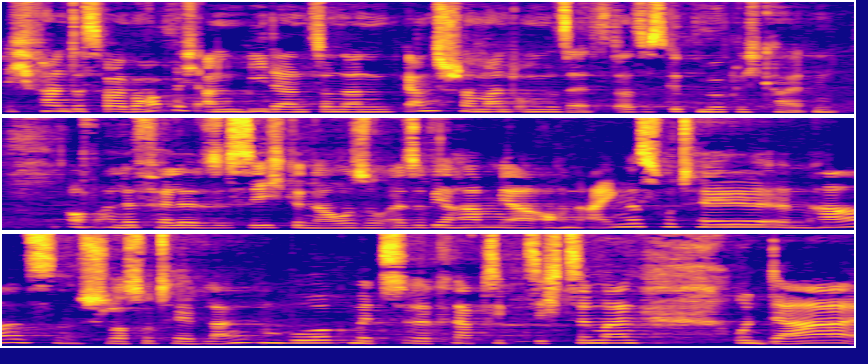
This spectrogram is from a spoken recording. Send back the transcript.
Ich fand, das war überhaupt nicht anbiedernd, sondern ganz charmant umgesetzt. Also es gibt Möglichkeiten. Auf alle Fälle, das sehe ich genauso. Also wir haben ja auch ein eigenes Hotel im Harz, ein Schlosshotel Blankenburg mit äh, knapp 70 Zimmern. Und da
